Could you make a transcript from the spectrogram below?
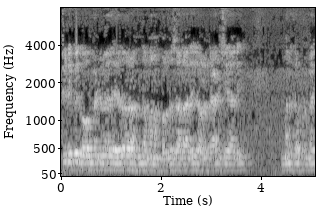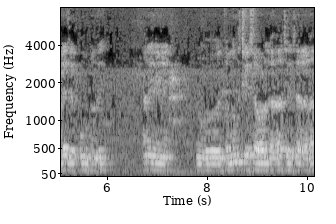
టీడీపీ గవర్నమెంట్ మీద ఏదో రకంగా మనం బదులు చల్లాలి వాళ్ళు యాడ్ చేయాలి మనకి అప్పుడు మైలేజ్ ఎక్కువ ఉంటుంది అని నువ్వు ఇంతకుముందు చేసేవాడు కదా చేశారు కదా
